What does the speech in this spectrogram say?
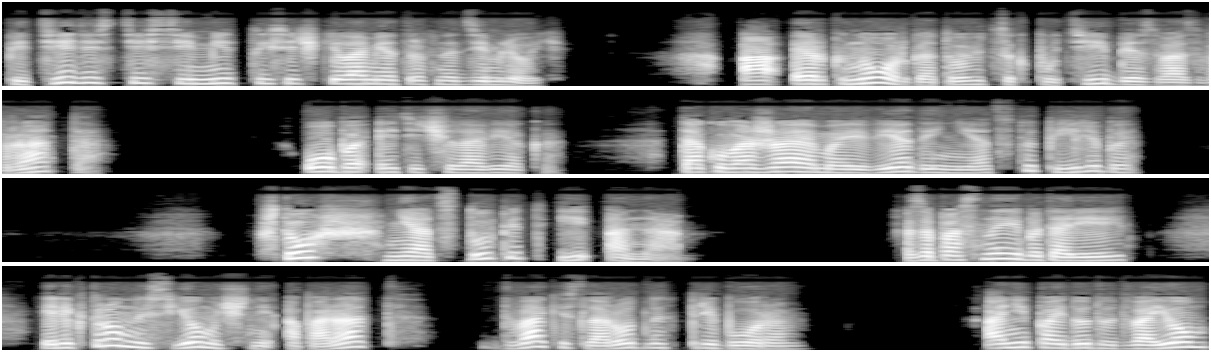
57 тысяч километров над землей, а Эркнор готовится к пути без возврата, оба эти человека, так уважаемые веды, не отступили бы. Что ж, не отступит и она. Запасные батареи, электронный съемочный аппарат, два кислородных прибора они пойдут вдвоем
